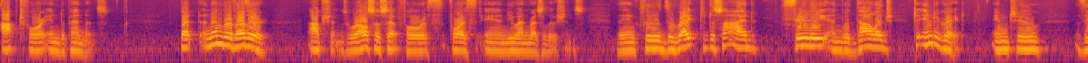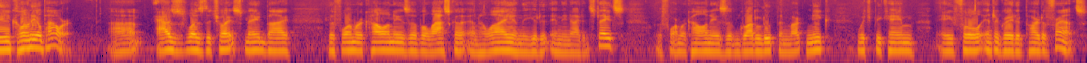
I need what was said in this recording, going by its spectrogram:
opt for independence. But a number of other options were also set forth, forth in UN resolutions. They include the right to decide freely and with knowledge to integrate into the colonial power, uh, as was the choice made by the former colonies of Alaska and Hawaii in the, in the United States, the former colonies of Guadeloupe and Martinique, which became a full integrated part of France.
